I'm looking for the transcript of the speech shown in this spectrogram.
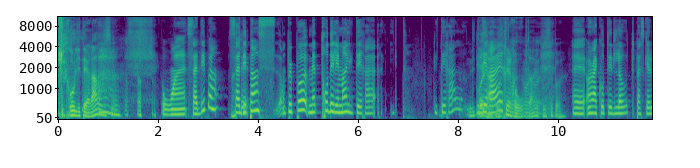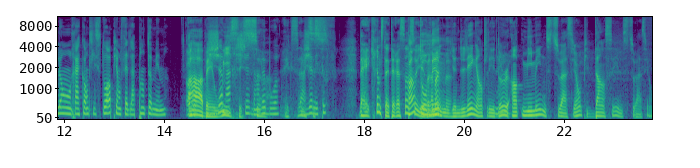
C'est trop littéral, Ah. ça? Ouais, ça dépend. Ça dépend. On peut pas mettre trop d'éléments littéraires. Lit- Littéral? Littéraire? Littéraux, Ouais, ouais, peut-être, ouais. je sais pas. Euh, un à côté de l'autre, parce que là, on raconte l'histoire, puis on fait de la pantomime. Ah, ben je oui, marche c'est dans ça. le bois. Exact. je m'étouffe. Ben, crime, c'est intéressant, ça. Il y a vraiment il y a une ligne entre les deux, entre mimer une situation puis danser une situation.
